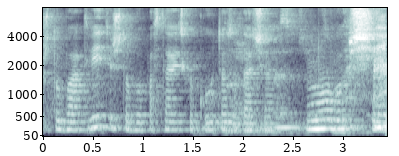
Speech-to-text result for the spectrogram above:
чтобы ответить, чтобы поставить какую-то задачу. Ну, вообще.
